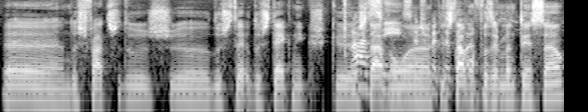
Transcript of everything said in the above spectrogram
Uh, dos fatos dos, uh, dos, dos, técnicos que, ah, estavam sim, a, que estavam a fazer manutenção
